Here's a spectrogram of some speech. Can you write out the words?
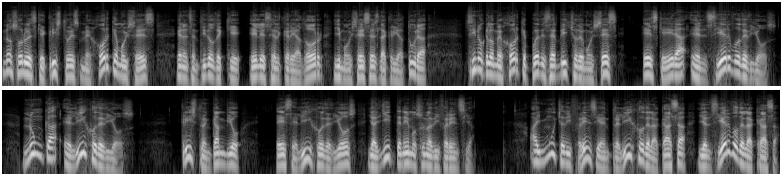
No solo es que Cristo es mejor que Moisés, en el sentido de que Él es el creador y Moisés es la criatura, sino que lo mejor que puede ser dicho de Moisés es que era el siervo de Dios, nunca el Hijo de Dios. Cristo, en cambio, es el Hijo de Dios y allí tenemos una diferencia. Hay mucha diferencia entre el Hijo de la casa y el siervo de la casa.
